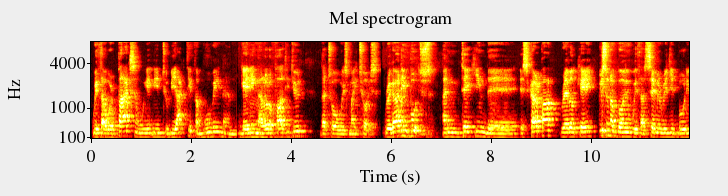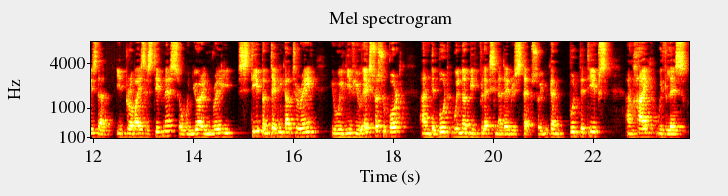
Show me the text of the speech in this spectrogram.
with our packs and we need to be active and moving and gaining a lot of altitude. That's always my choice. Regarding boots, I'm taking the Scarpa Rebel K. The reason of going with a semi-rigid boot is that it provides stiffness. So when you are in really steep and technical terrain, it will give you extra support and the boot will not be flexing at every step. So you can put the tips and hike with less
